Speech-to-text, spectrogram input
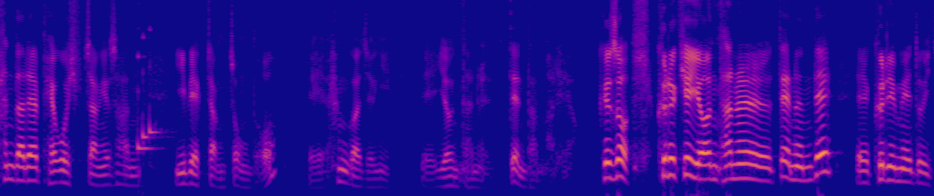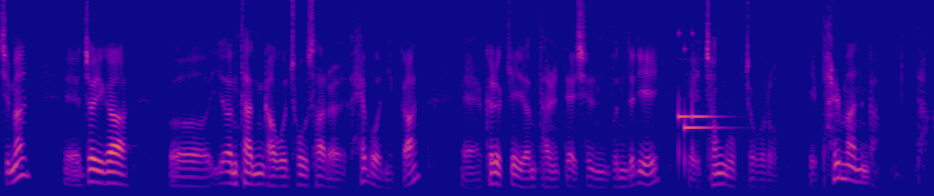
한 달에 150장에서 한 200장 정도 한 가정이 연탄을 뗀단 말이에요. 그래서 그렇게 연탄을 떼는데 그림에도 있지만 저희가 어, 연탄 가구 조사를 해보니까 그렇게 연탄을 떼시는 분들이 전국적으로 8만 가구입니다.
